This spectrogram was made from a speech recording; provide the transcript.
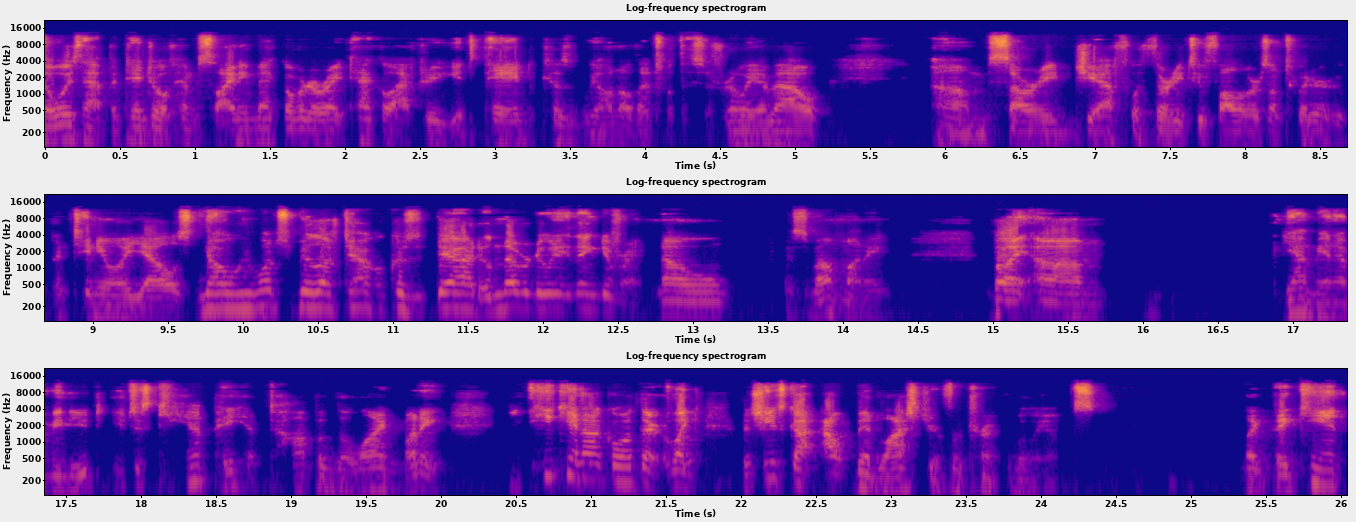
always that potential of him sliding back over to right tackle after he gets paid, because we all know that's what this is really about. Um, sorry, Jeff, with 32 followers on Twitter, who continually yells, "No, he wants to be left tackle because dad. He'll never do anything different." No, it's about money. But um, yeah, man, I mean, you you just can't pay him top of the line money. He cannot go out there like the Chiefs got outbid last year for Trent Williams. Like they can't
